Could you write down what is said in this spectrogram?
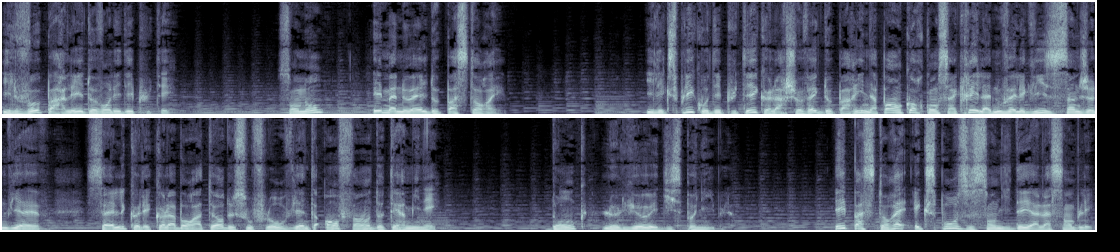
Il veut parler devant les députés. Son nom Emmanuel de Pastoret. Il explique aux députés que l'archevêque de Paris n'a pas encore consacré la nouvelle église Sainte-Geneviève, celle que les collaborateurs de Soufflot viennent enfin de terminer. Donc, le lieu est disponible. Et Pastoret expose son idée à l'Assemblée.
